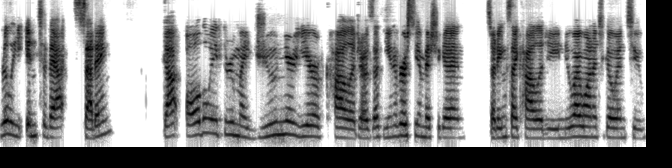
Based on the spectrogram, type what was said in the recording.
really into that setting. Got all the way through my junior year of college. I was at the University of Michigan studying psychology, knew I wanted to go into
